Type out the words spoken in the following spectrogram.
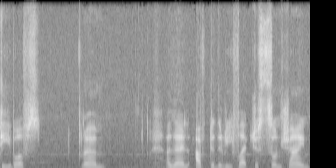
debuffs. Um, and then after the reflect just sunshine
